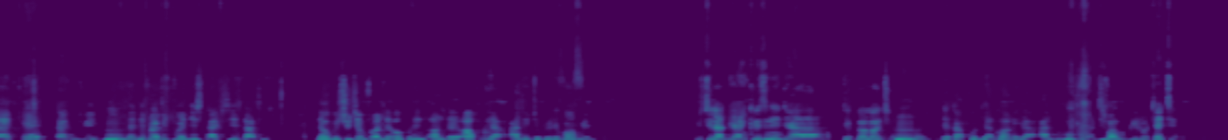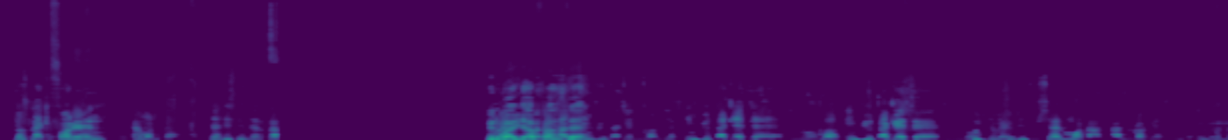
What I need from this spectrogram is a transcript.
type A, type B. The difference between these types is that they will be shooting from the opening on the up here and it will be revolving. You see that they are increasing in their technology. They can put their gun here and be moving. This one will be rotating, just like a foreign armored car. Yeah, this is the last Built by this Biafrans has there. Inbuilt target gun. Yes, inbuilt target uh, gun. Inbuilt target uh, which they were using to shell mortars and rockets in the enemy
